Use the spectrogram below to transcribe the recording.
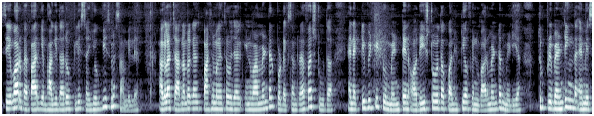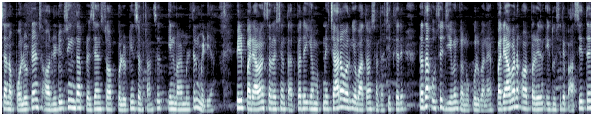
सेवा और व्यापार के भागीदारों के लिए सहयोग भी इसमें शामिल है। अगला चार नंबर का पाँच नंबर आंसर हो जाएगा environmental protection refers to the an activity to maintain और restore the quality of environmental media through preventing the emission of pollutants और reducing the presence of polluting substances environmental media फिर पर्यावरण संरक्षण तात्पर्य है कि हम अपने चारों ओर के वातावरण संरक्षित करें तथा उसे जीवन का अनुकूल बनाएँ। पर्यावरण और पर्यावरण एक दूसरे पर आश्रित है।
